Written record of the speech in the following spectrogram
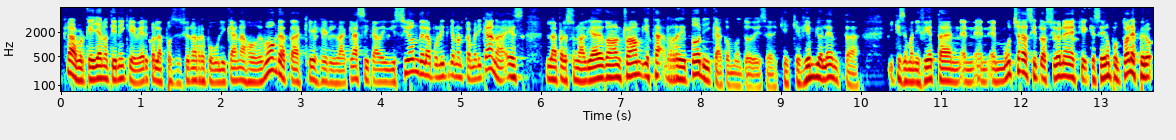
Claro, porque ella no tiene que ver con las posiciones republicanas o demócratas, que es la clásica división de la política norteamericana. Es la personalidad de Donald Trump y esta retórica, como tú dices, que, es bien violenta y que se manifiesta en, muchas situaciones que, que, se dieron puntuales. Pero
